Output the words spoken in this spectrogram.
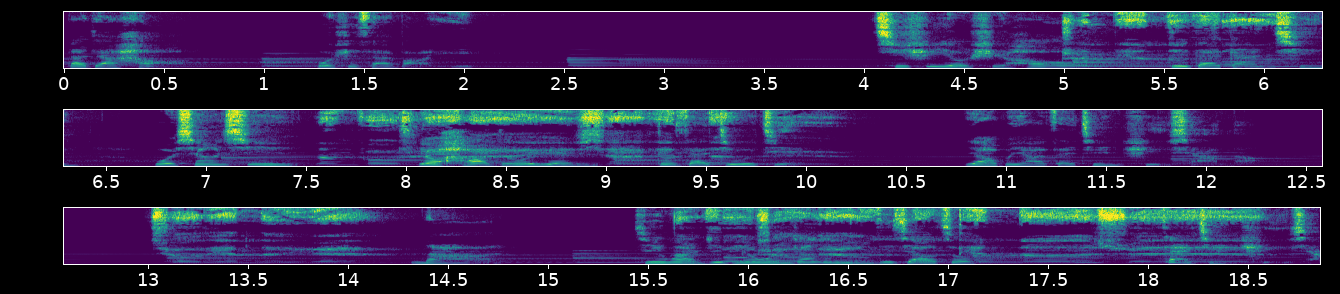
大家好，我是赛宝仪。其实有时候对待感情，我相信有好多人都在纠结，要不要再坚持一下呢？那今晚这篇文章的名字叫做《再坚持一下》。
